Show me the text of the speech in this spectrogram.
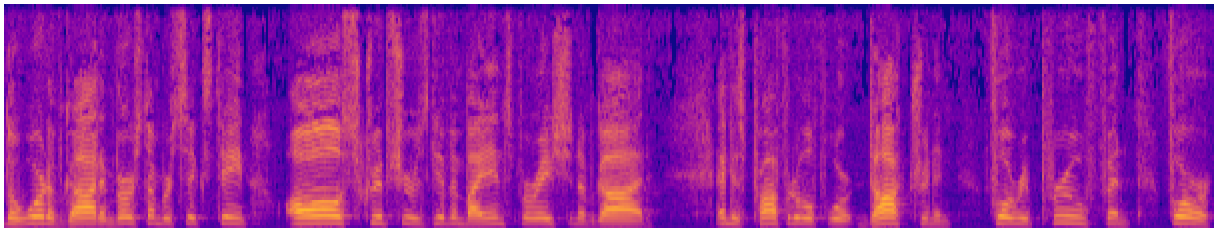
The Word of God. In verse number 16, all Scripture is given by inspiration of God and is profitable for doctrine and for reproof and for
